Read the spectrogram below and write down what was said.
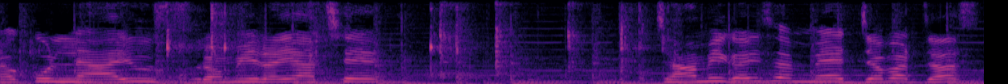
નકુલ ને આયુષ રમી રહ્યા છે. જામી ગઈ છે મેચ જબરજસ્ત.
